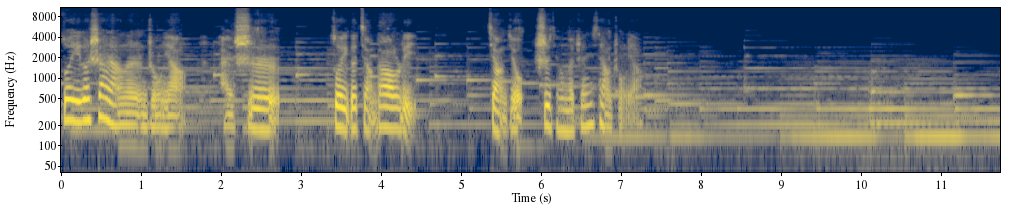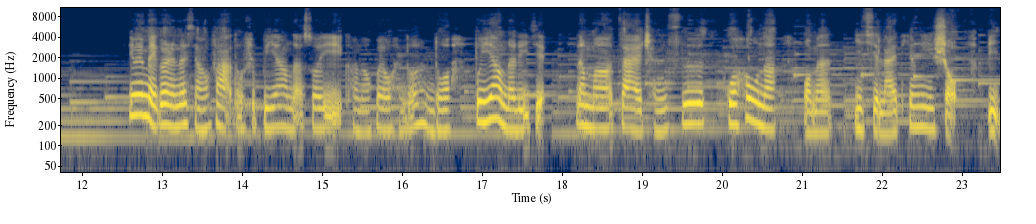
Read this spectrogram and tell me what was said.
做一个善良的人重要，还是做一个讲道理、讲究事情的真相重要？因为每个人的想法都是不一样的，所以可能会有很多很多不一样的理解。那么在沉思过后呢，我们一起来听一首比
